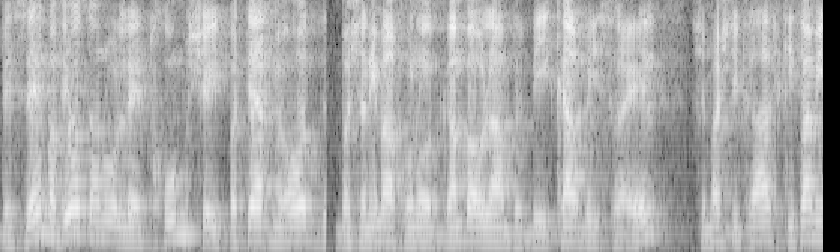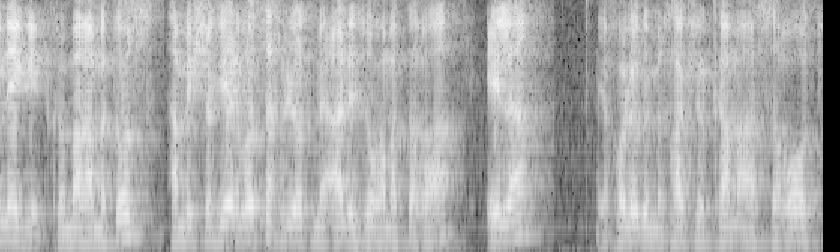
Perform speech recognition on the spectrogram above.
וזה מביא אותנו לתחום שהתפתח מאוד בשנים האחרונות, גם בעולם ובעיקר בישראל, שמה שנקרא תקיפה מנגד. כלומר, המטוס המשגר לא צריך להיות מעל אזור המטרה, אלא יכול להיות במרחק של כמה עשרות,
